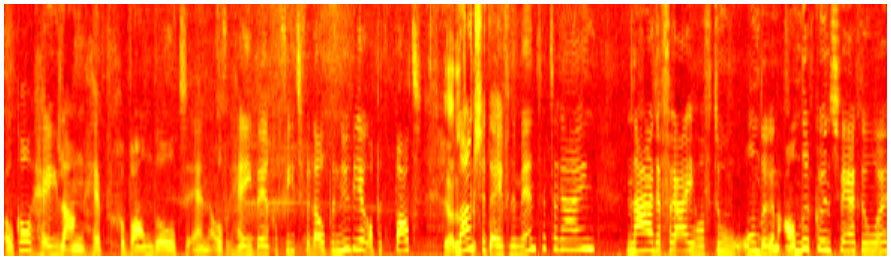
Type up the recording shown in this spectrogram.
ook al heel lang heb gewandeld en overheen ben gefietst. We lopen nu weer op het pad ja langs het evenemententerrein naar de Vrijhof toe onder een ander kunstwerk door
